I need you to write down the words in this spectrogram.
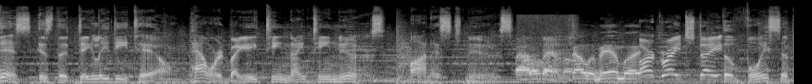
This is the Daily Detail, powered by 1819 News. Honest news. Alabama. Alabama. Our great state. The voice of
